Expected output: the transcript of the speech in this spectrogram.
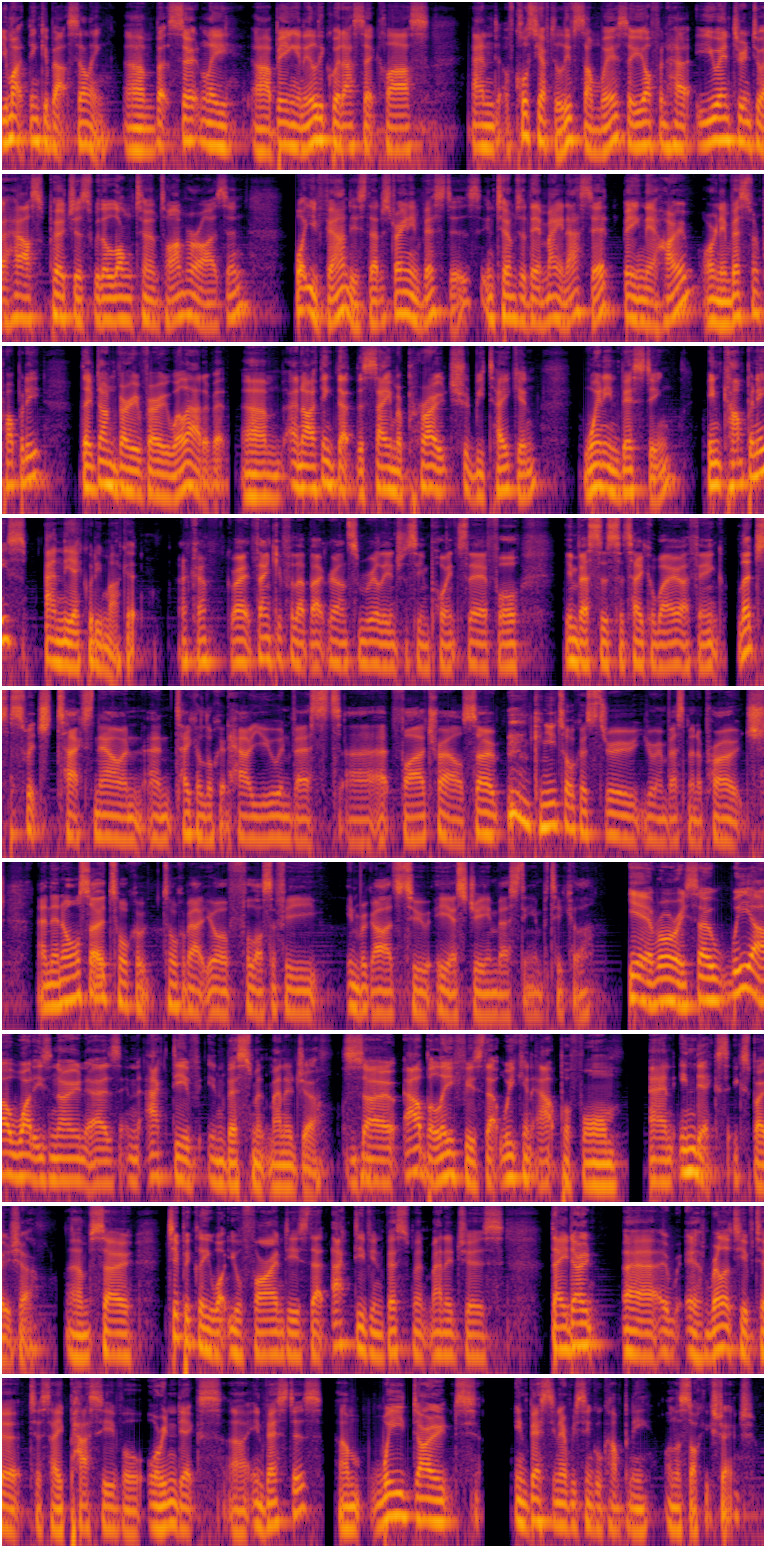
you might think about selling. Um, but certainly, uh, being an illiquid asset class, and of course you have to live somewhere, so you often have you enter into a house purchase with a long term time horizon. What you found is that Australian investors, in terms of their main asset being their home or an investment property, they've done very, very well out of it. Um, and I think that the same approach should be taken when investing in companies and the equity market. Okay, great. Thank you for that background. Some really interesting points there for investors to take away, I think. Let's switch tacks now and, and take a look at how you invest uh, at Firetrail. So, can you talk us through your investment approach and then also talk, talk about your philosophy in regards to ESG investing in particular? Yeah, Rory. So we are what is known as an active investment manager. Mm-hmm. So our belief is that we can outperform an index exposure. Um, so typically, what you'll find is that active investment managers they don't uh, uh relative to, to say passive or, or index uh, investors, um, we don't invest in every single company on the stock exchange.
